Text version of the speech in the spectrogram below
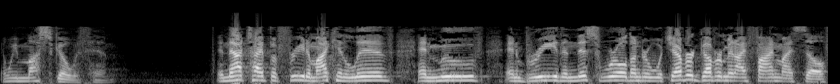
And we must go with Him. In that type of freedom, I can live and move and breathe in this world under whichever government I find myself,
